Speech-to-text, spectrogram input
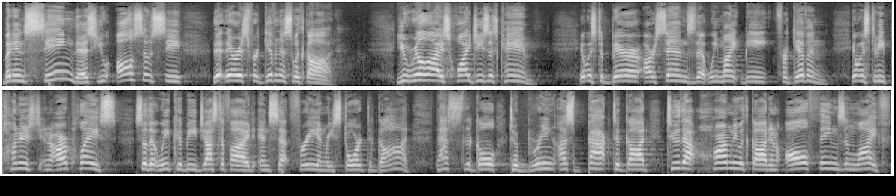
But in seeing this, you also see that there is forgiveness with God. You realize why Jesus came. It was to bear our sins that we might be forgiven. It was to be punished in our place so that we could be justified and set free and restored to God. That's the goal to bring us back to God, to that harmony with God in all things in life.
